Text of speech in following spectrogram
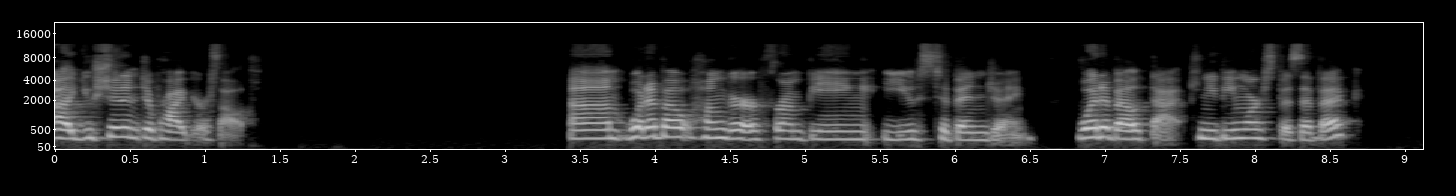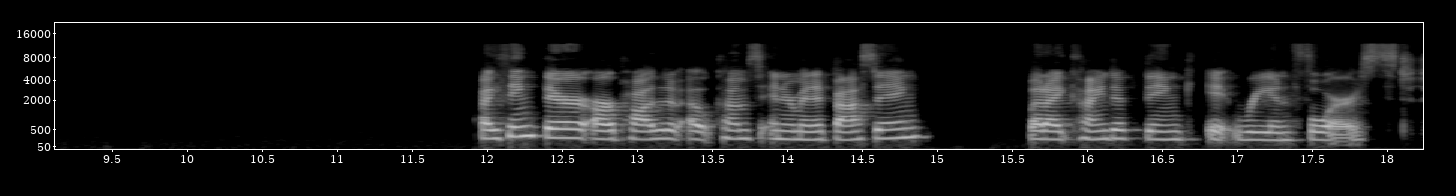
uh you shouldn't deprive yourself. Um what about hunger from being used to binging? What about that? Can you be more specific? I think there are positive outcomes to intermittent fasting but i kind of think it reinforced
